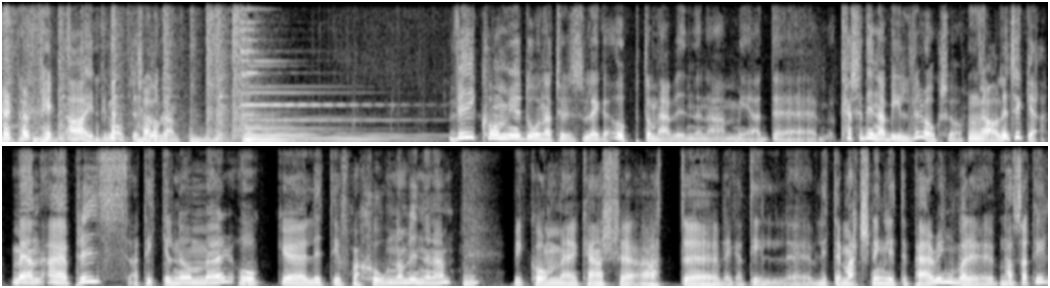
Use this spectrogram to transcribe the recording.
perfekt. ja, i Piemonteskolan. Vi kommer ju då naturligtvis att lägga upp de här vinerna med eh, kanske dina bilder också. Mm, ja, det tycker jag. Men eh, pris, artikelnummer mm. och eh, lite information om vinerna. Mm. Vi kommer kanske att eh, lägga till eh, lite matchning, lite pairing, vad det mm. passar till.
